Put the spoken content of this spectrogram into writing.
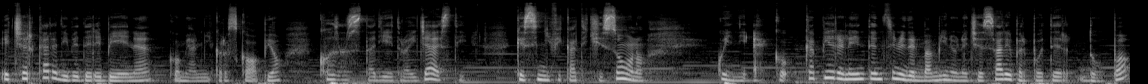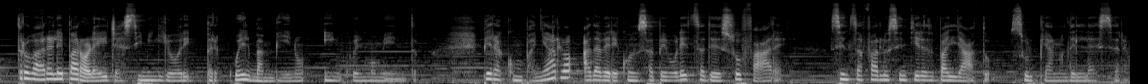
e cercare di vedere bene, come al microscopio, cosa sta dietro ai gesti, che significati ci sono quindi ecco, capire le intenzioni del bambino è necessario per poter dopo trovare le parole e i gesti migliori per quel bambino in quel momento, per accompagnarlo ad avere consapevolezza del suo fare, senza farlo sentire sbagliato sul piano dell'essere.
